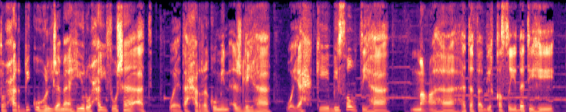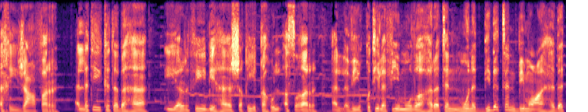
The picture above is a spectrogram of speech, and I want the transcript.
تحركه الجماهير حيث شاءت ويتحرك من أجلها ويحكي بصوتها. معها هتف بقصيدته أخي جعفر التي كتبها يرثي بها شقيقه الأصغر الذي قتل في مظاهرة منددة بمعاهدة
